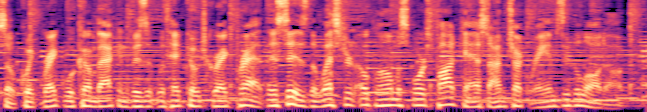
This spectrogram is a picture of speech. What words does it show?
So quick break. We'll come back and visit with head coach greg pratt. This is the western oklahoma sports podcast. I'm chuck ramsey the law dog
